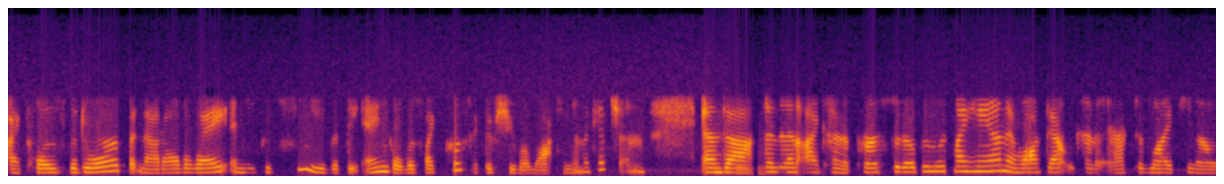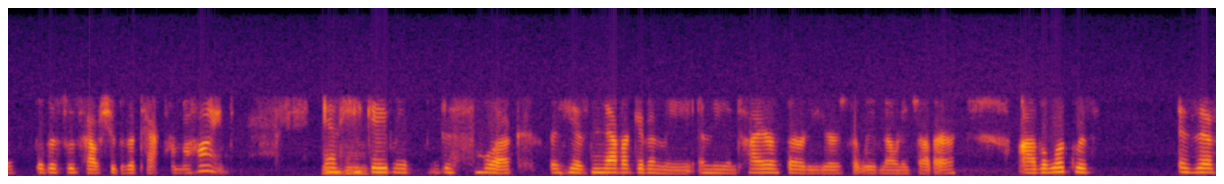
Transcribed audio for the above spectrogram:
I closed the door, but not all the way, and you could see that the angle was like perfect if she were walking in the kitchen. And uh, mm-hmm. and then I kind of pressed it open with my hand and walked out and kind of acted like you know, well, this was how she was attacked from behind. And mm-hmm. he gave me this look that he has never given me in the entire 30 years that we've known each other. Uh, the look was as if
